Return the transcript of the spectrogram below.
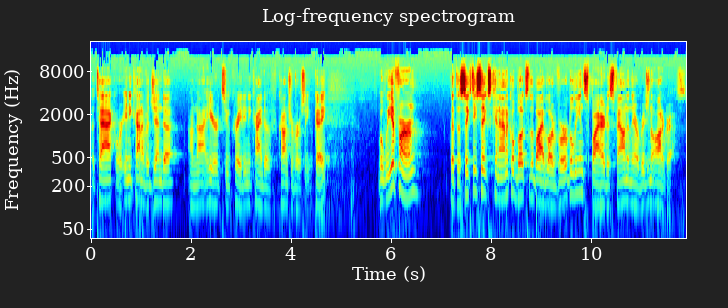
attack or any kind of agenda. I'm not here to create any kind of controversy, okay? But we affirm that the 66 canonical books of the Bible are verbally inspired as found in their original autographs.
